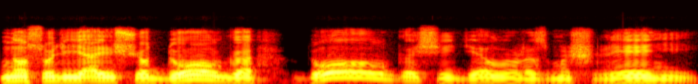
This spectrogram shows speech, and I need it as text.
но судья еще долго, долго сидел в размышлении.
